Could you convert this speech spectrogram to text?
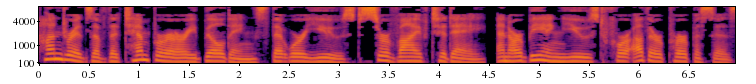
Hundreds of the temporary buildings that were used survive today, and are being used for other purposes.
